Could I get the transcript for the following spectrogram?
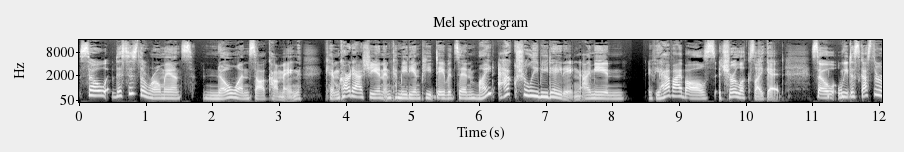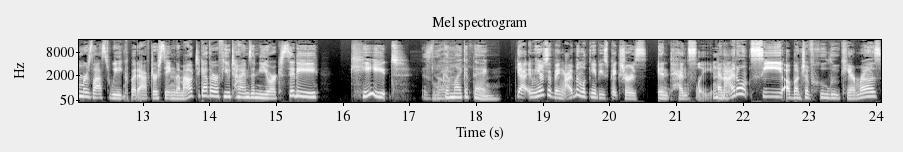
So, this is the romance no one saw coming. Kim Kardashian and comedian Pete Davidson might actually be dating. I mean, if you have eyeballs, it sure looks like it. So, we discussed the rumors last week, but after seeing them out together a few times in New York City, Pete is looking like a thing. Yeah, and here's the thing I've been looking at these pictures intensely, and Mhm. I don't see a bunch of Hulu cameras.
